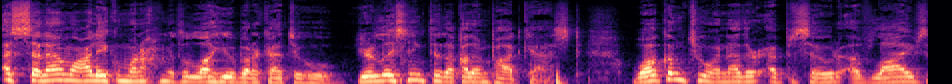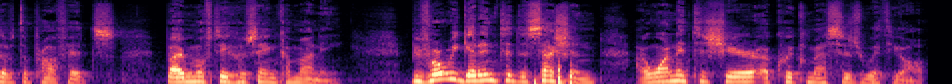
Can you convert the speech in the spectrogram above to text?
Assalamu alaikum wa rahmatullahi wa barakatuhu. You're listening to the Qalam podcast. Welcome to another episode of Lives of the Prophets by Mufti Hussain Kamani. Before we get into the session, I wanted to share a quick message with y'all.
